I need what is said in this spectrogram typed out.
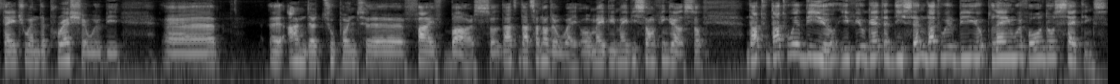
stage when the pressure will be under 2.5 bars. So that's that's another way, or maybe maybe something else. So that that will be you. If you get a Decent that will be you playing with all those settings.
